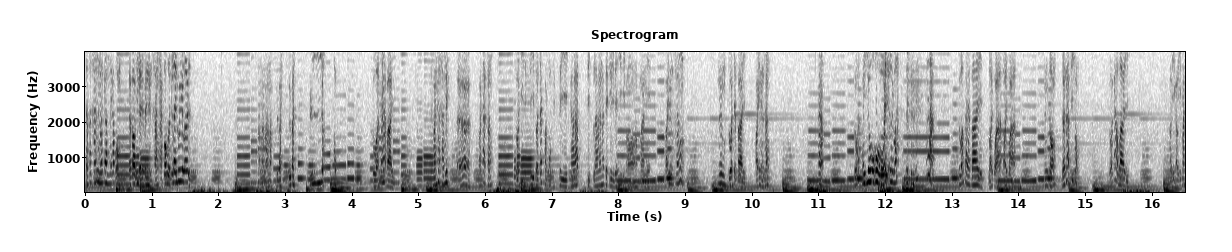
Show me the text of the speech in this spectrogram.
จับสักครั้งแล้วกันนะครับผมแล้วก็วีเลยเป็นหนึ่งครั้งเอาเปิดเลยวีเลยมามามาดูไปไปตัวห้าใบตัวห้าครั้งเออตัวห้าครั้งตัวยี่สิบสี่ตัวแจ็คพอตหกสิบสี่ครับสิบล้านนักเตะได้ยี่สิบอ๋อประมาณนี้ไปหนึ่งครั้งหนึ่งตัวเจ็ดใบไปหนึ่งครั้งตัวไปโยโหยเลยวะ ตัวแปดใบร้อยกว่าร้อยกว่าหนึ่งสองเดินหน้าสี่ช่องตัวเก้าใบไปอีกไปอีกน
